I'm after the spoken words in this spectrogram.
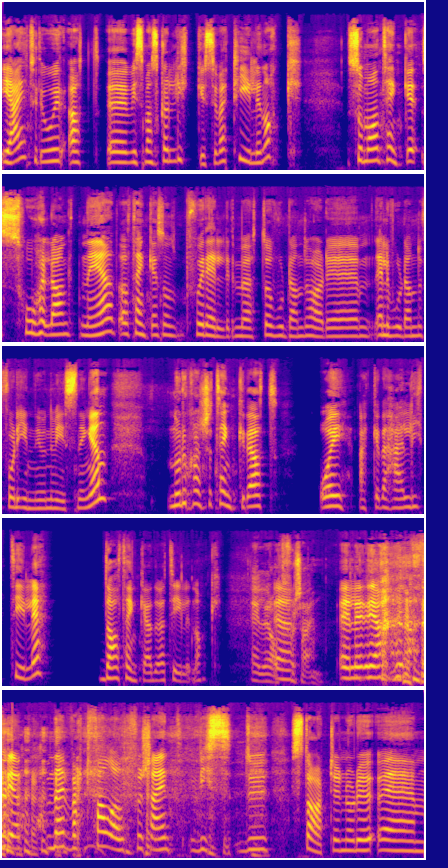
jeg tror at uh, hvis man skal lykkes i å være tidlig nok, så må man tenke så langt ned, og tenke sånn foreldremøte og hvordan du, det, eller hvordan du får det inn i undervisningen. Når du kanskje tenker at oi, er ikke det her litt tidlig? Da tenker jeg du er tidlig nok. Eller altfor sein. Eller, ja. Men det er i hvert fall altfor seint hvis du starter når du eh,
